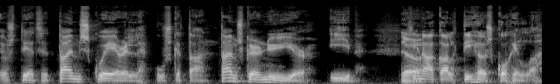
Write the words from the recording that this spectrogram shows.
jos tiedät, että Times Squarelle pusketaan, Times Square New Year Eve, Joo. Siinä alkaa olla tiheys kohillaan.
